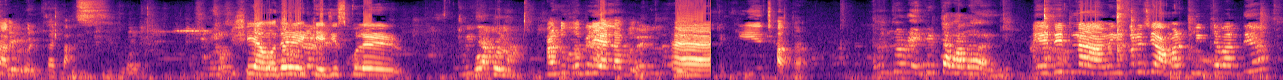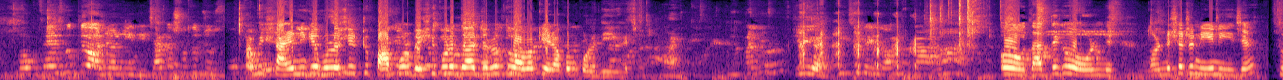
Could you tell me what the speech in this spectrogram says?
চালু পরীক্ষায় পাস সে আমাদের কেজি স্কুলের আলু কবি হ্যাঁ, কি ছাতা? এডিট না আমি কি করেছি? আমার ক্লিপটা বাদ দিয়ে ফেসবুক দিয়ে অডিও নিয়ে দিয়েছি। আগে শুধু জুস আমি শাইনিকে বলেছি একটু পাপড় বেশি করে দেওয়ার জন্য তো আমাকে এরকম করে দিয়ে গেছে। ও তার থেকে অন্যের সাথে নিয়ে নিয়েছে। তো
